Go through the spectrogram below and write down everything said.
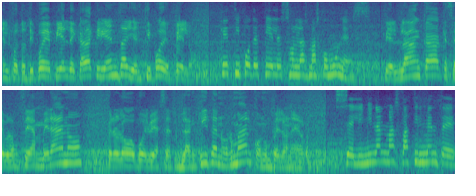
El fototipo de piel de cada clienta y el tipo de pelo. ¿Qué tipo de pieles son las más comunes? Piel blanca, que se broncea en verano, pero luego vuelve a ser blanquita, normal, con un pelo negro. Se eliminan más fácilmente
